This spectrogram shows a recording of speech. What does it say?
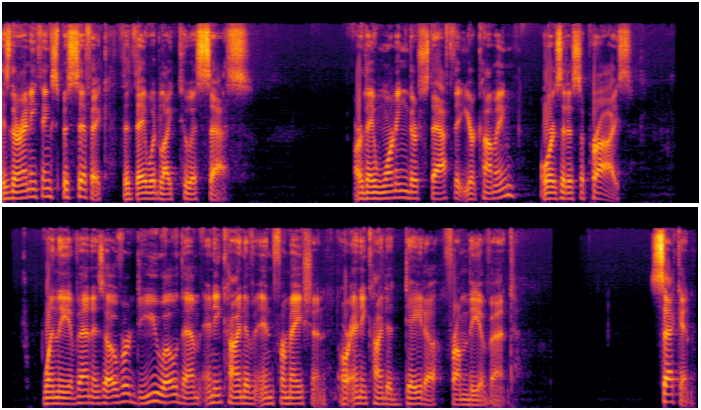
Is there anything specific that they would like to assess? Are they warning their staff that you're coming, or is it a surprise? When the event is over, do you owe them any kind of information or any kind of data from the event? Second,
